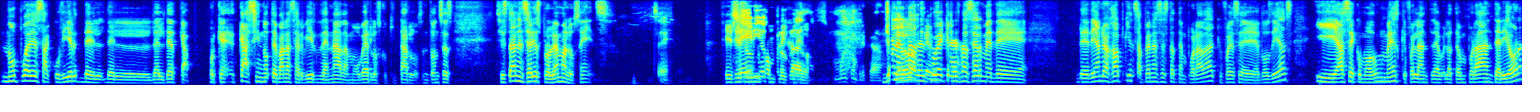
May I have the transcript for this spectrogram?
no puedes acudir del, del, del dead cap, porque casi no te van a servir de nada moverlos o quitarlos. Entonces, si están en serios problemas los Saints. Sí. Sí, sí, es un complicado. Muy complicado. Yo en el Madden tuve que deshacerme de, de DeAndre Hopkins apenas esta temporada, que fue hace dos días, y hace como un mes, que fue la, la temporada anterior,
